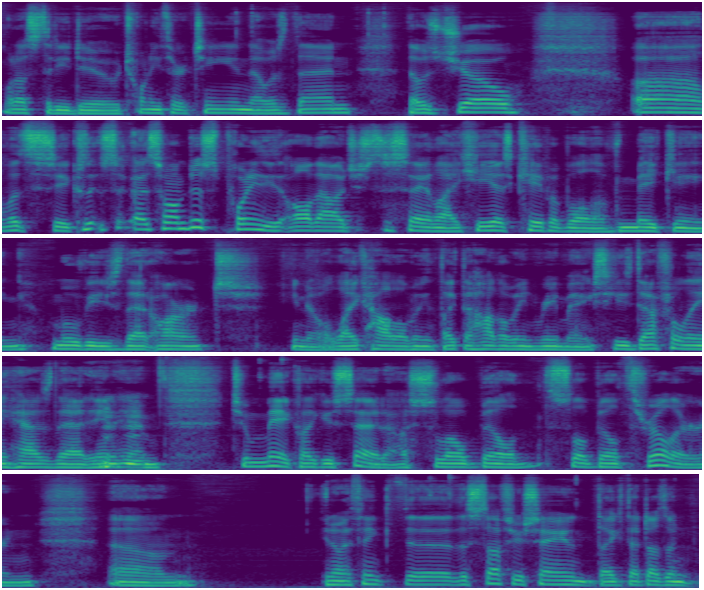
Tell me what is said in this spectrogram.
what else did he do? 2013. That was then. That was Joe. Uh, let's see. 'Cause it's- so I'm just pointing these all out just to say like he is capable of making movies that aren't you know like Halloween, like the Halloween remakes. He definitely has that in him to make, like you said, a slow build, slow build thriller. And um, you know, I think the the stuff you're saying like that doesn't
